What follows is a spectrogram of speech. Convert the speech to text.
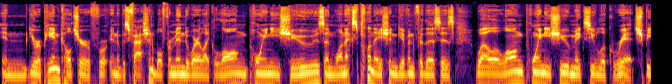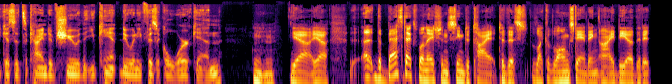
in European culture for and it was fashionable for men to wear like long pointy shoes and one explanation given for this is well a long pointy shoe makes you look rich because it's a kind of shoe that you can't do any physical work in. Mm-hmm. Yeah, yeah. Uh, the best explanations seem to tie it to this like longstanding idea that it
